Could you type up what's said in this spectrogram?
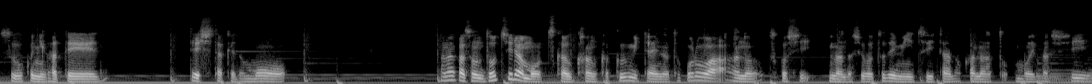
すごく苦手でしたけども、なんかそのどちらも使う感覚みたいなところは、あの、少し今の仕事で身についたのかなと思いますし、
